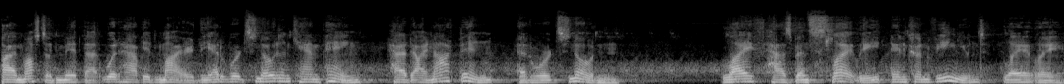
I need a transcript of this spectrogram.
I must admit that would have admired the Edward Snowden campaign, had I not been Edward Snowden. Life has been slightly inconvenient lately.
